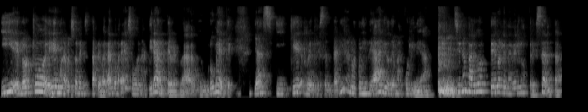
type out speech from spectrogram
Y el otro es una persona que se está preparando para eso, un aspirante, ¿verdad? Un grumete, ¿ya? Y que representarían un ideario de masculinidad. Sin embargo, Pedro Lemebel los presenta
